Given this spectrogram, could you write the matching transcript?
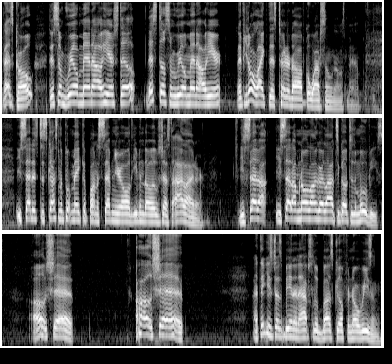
Let's go. There's some real men out here still. There's still some real men out here. If you don't like this, turn it off. Go watch someone else, man. He said it's disgusting to put makeup on a seven-year-old, even though it was just eyeliner. He said uh, he said I'm no longer allowed to go to the movies. Oh shit. Oh shit. I think he's just being an absolute buzzkill for no reason.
